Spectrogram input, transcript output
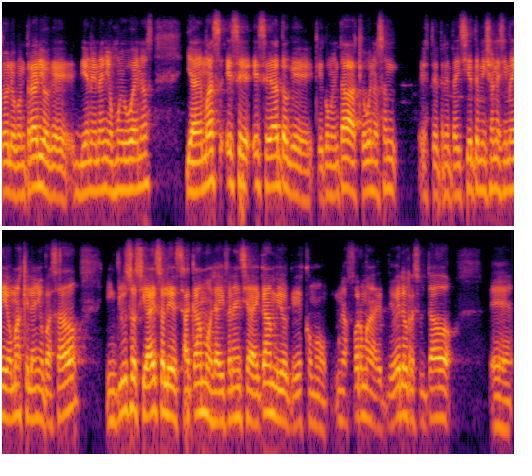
todo lo contrario, que vienen años muy buenos. Y además ese, dato que, comentabas, que bueno, son este, 37 millones y medio más que el año pasado, Incluso si a eso le sacamos la diferencia de cambio, que es como una forma de, ver el resultado eh,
